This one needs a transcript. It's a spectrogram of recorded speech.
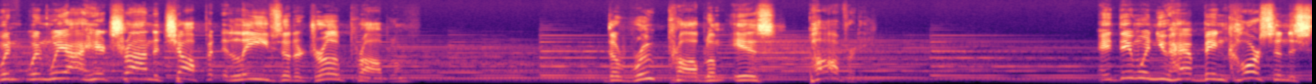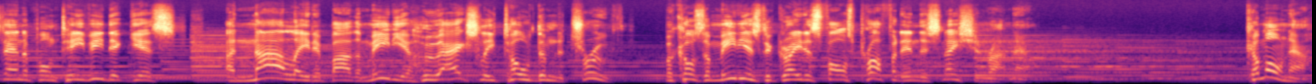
when, when we're out here trying to chop at the leaves of the drug problem, the root problem is poverty. And then when you have Ben Carson to stand up on TV that gets annihilated by the media who actually told them the truth because the media is the greatest false prophet in this nation right now. Come on now.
